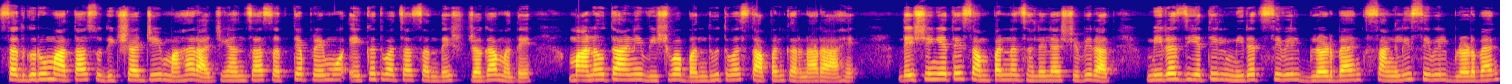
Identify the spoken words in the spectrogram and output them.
सद्गुरू माता सुदीक्षाजी महाराज यांचा सत्यप्रेम व एकत्वाचा संदेश जगामध्ये मानवता आणि विश्व बंधुत्व स्थापन करणारा आहे. देशिंग येथे संपन्न झालेल्या शिबिरात मिरज येथील Miraj civil blood bank Sangli civil blood bank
